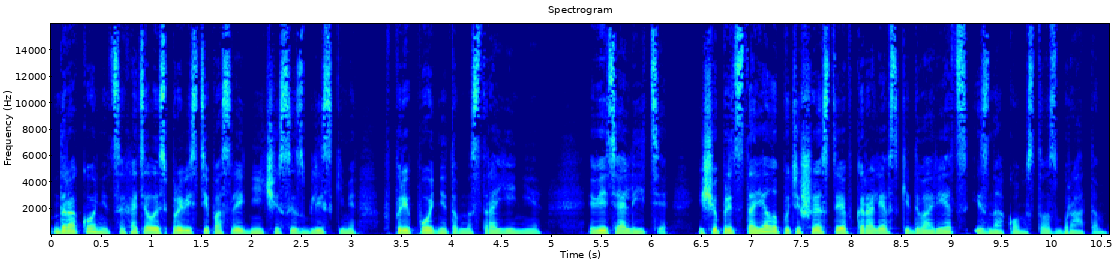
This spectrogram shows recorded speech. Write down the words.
Драконице хотелось провести последние часы с близкими в приподнятом настроении, ведь Алите еще предстояло путешествие в королевский дворец и знакомство с братом.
